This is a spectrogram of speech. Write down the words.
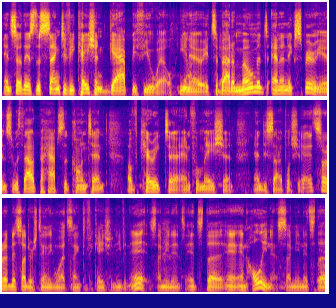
And so, there's the sanctification gap, if you will. You Yeah. know, it's Yeah. about a moment and an experience without perhaps the content of character and formation and discipleship. It's sort of misunderstanding what sanctification even is. I mean, it's it's the and, and holiness. I mean, it's the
